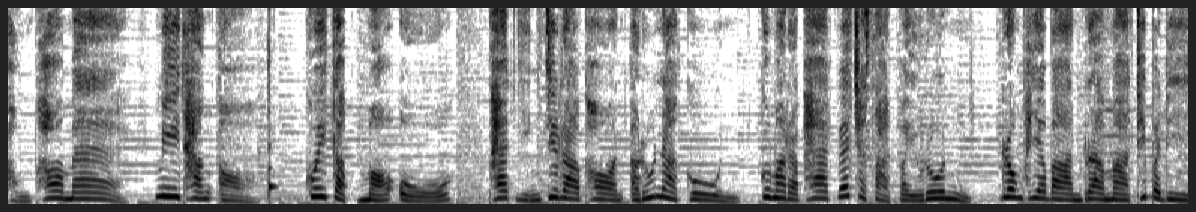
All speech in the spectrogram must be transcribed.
ของพ่อแม่ มีทางออก คุยกับหมอโอ แพทย์หญิงจิราพรอรุณากูล กุมารแพทย์เวชศาสตร์วัยรุ่น โรงพยาบาลรามาธิบดี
